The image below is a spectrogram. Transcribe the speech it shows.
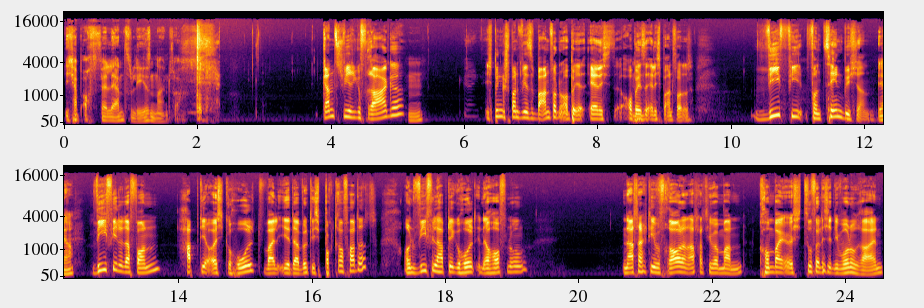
ich habe auch verlernt zu lesen einfach. Ganz schwierige Frage. Hm. Ich bin gespannt, wie ihr sie beantwortet und ob ihr, ehrlich, ob ihr sie ehrlich beantwortet. Wie viel von zehn Büchern, Ja. wie viele davon habt ihr euch geholt, weil ihr da wirklich Bock drauf hattet? Und wie viele habt ihr geholt in der Hoffnung, eine attraktive Frau oder ein attraktiver Mann kommen bei euch zufällig in die Wohnung rein,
